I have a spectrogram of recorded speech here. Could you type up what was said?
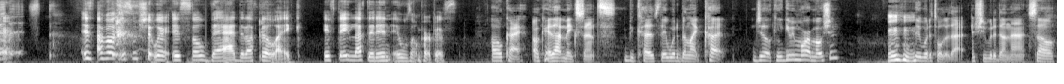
where this? it's, I feel like it's some shit where it's so bad that I feel like if they left it in, it was on purpose. Okay, okay, that makes sense. Because they would have been like, cut. Jill, can you give me more emotion? Mm-hmm. They would have told her that, and she would have done that. So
